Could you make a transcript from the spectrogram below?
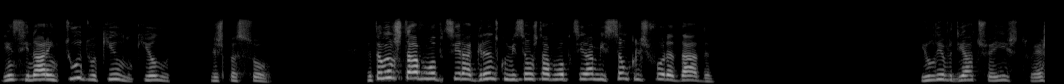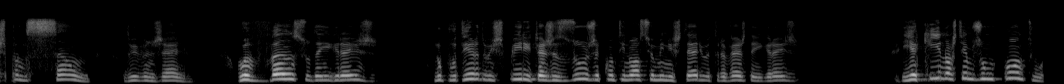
de ensinarem tudo aquilo que ele lhes passou. Então eles estavam a obedecer à grande comissão, estavam a obedecer à missão que lhes fora dada. E o livro de Atos é isto: é a expansão do Evangelho o avanço da igreja no poder do Espírito. É Jesus a continuar o seu ministério através da igreja. E aqui nós temos um ponto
